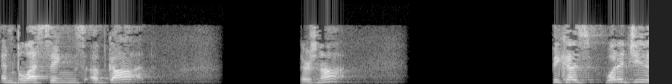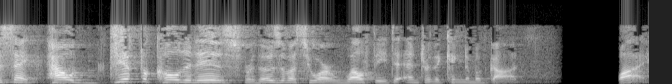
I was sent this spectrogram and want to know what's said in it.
and blessings of God. There's not. Because what did Jesus say? How difficult it is for those of us who are wealthy to enter the kingdom of God. Why?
